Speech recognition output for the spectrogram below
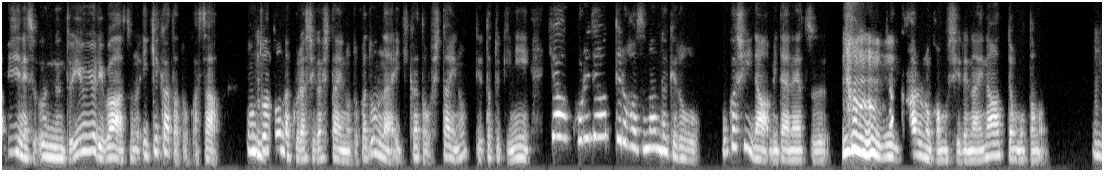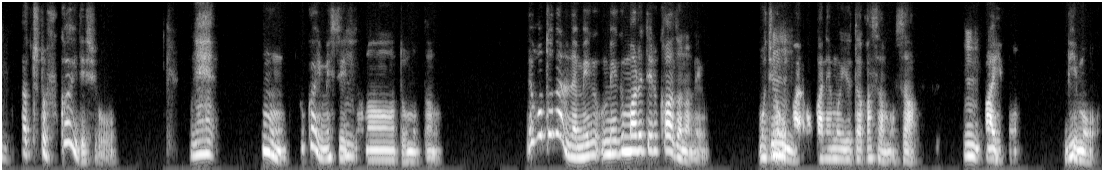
あ、ビジネス云々というよりは、その生き方とかさ、本当はどんな暮らしがしたいのとか、どんな生き方をしたいのって言ったときに、いや、これで合ってるはずなんだけど、おかしいな、みたいなやつ、うん。なんかあるのかもしれないなって思ったの。うん。あちょっと深いでしょ？ね。うん、深いメッセージだなと思ったの。で、本当ならね、恵、恵まれてるカードなのよ。もちろんおうん、金、も豊かさもさ、うん、うん。愛も、美も。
